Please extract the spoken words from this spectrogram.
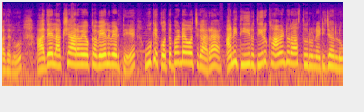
బదులు అదే లక్ష అరవై ఒక్క వేలు పెడితే ఊకే కొత్త బండే వచ్చుగారా అని తీరు తీరు కామెంట్లు రాస్తుర్రు నెటిజన్లు.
